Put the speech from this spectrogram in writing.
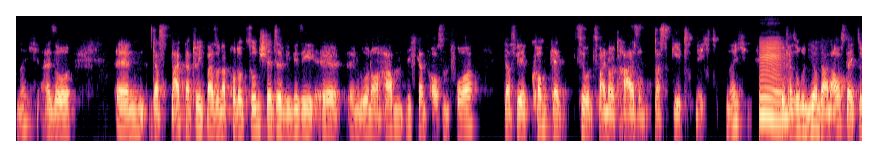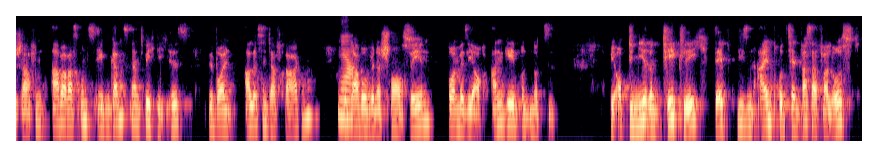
Nicht? Also ähm, das bleibt natürlich bei so einer Produktionsstätte, wie wir sie äh, in Grunau haben, nicht ganz außen vor, dass wir komplett CO2-neutral sind. Das geht nicht. nicht? Mhm. Wir versuchen hier und da einen Ausgleich zu schaffen. Aber was uns eben ganz, ganz wichtig ist, wir wollen alles hinterfragen. Ja. Und da, wo wir eine Chance sehen, wollen wir sie auch angehen und nutzen. Wir optimieren täglich selbst diesen 1% Wasserverlust,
